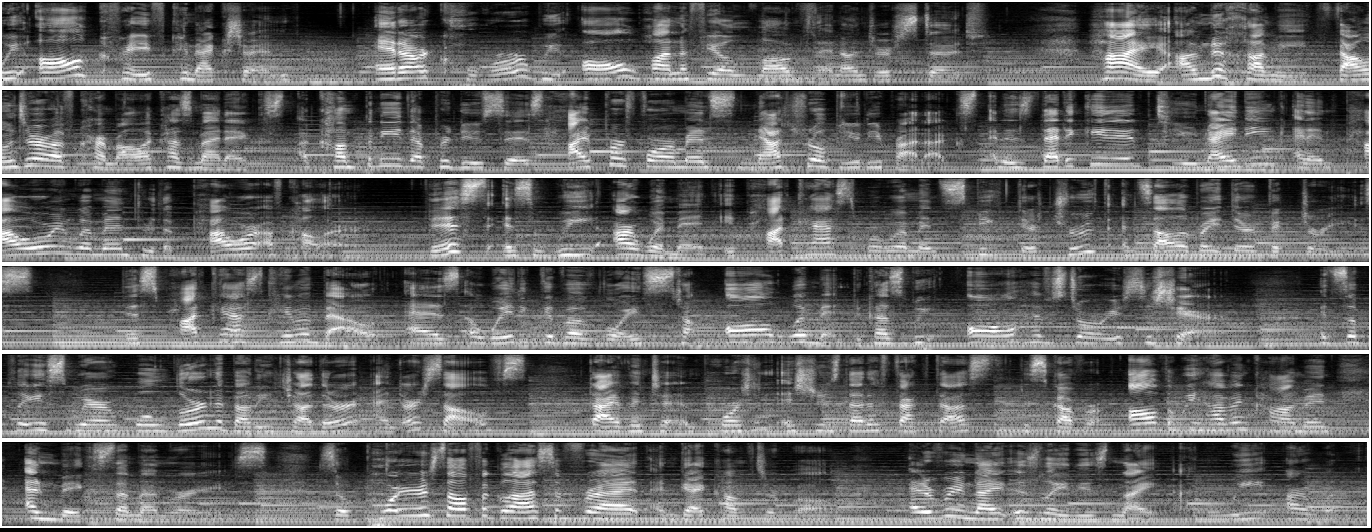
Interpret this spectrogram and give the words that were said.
We all crave connection. At our core, we all want to feel loved and understood. Hi, I'm Nechami, founder of Karmela Cosmetics, a company that produces high performance natural beauty products and is dedicated to uniting and empowering women through the power of color. This is We Are Women, a podcast where women speak their truth and celebrate their victories. This podcast came about as a way to give a voice to all women because we all have stories to share. It's a place where we'll learn about each other and ourselves, dive into important issues that affect us, discover all that we have in common, and make some memories. So pour yourself a glass of red and get comfortable. Every night is ladies' night, and we are women.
